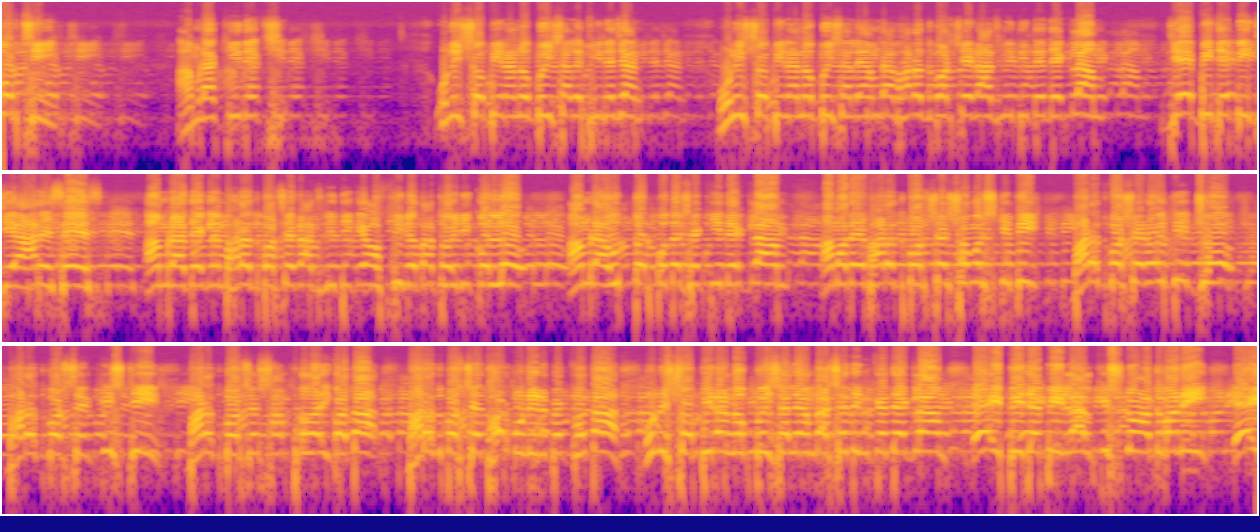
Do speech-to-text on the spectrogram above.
করছি। আমরা কি দেখছি? উনিশশো বিরানব্বই সালে ফিরে যান। উনিশশো বিরানব্বই সালে আমরা ভারতবর্ষের রাজনীতিতে দেখলাম যে বিজেপি, যে আরএসএস, আমরা দেখলাম ভারতবর্ষের রাজনীতিকে অস্থিরতা তৈরি করল। আমরা কি দেখলাম? আমাদের ভারতবর্ষের সংস্কৃতি, ভারতবর্ষের ঐতিহ্য, ভারতবর্ষের কৃষ্টি, ভারতবর্ষের সাম্প্রদায়িকতা, ভারতবর্ষের ধর্মনিরপেক্ষতা। উনিশশো বিরানব্বই সালে আমরা সেদিনকে দেখলাম, এই বিজেপি লালকৃষ্ণ আদবানি, এই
